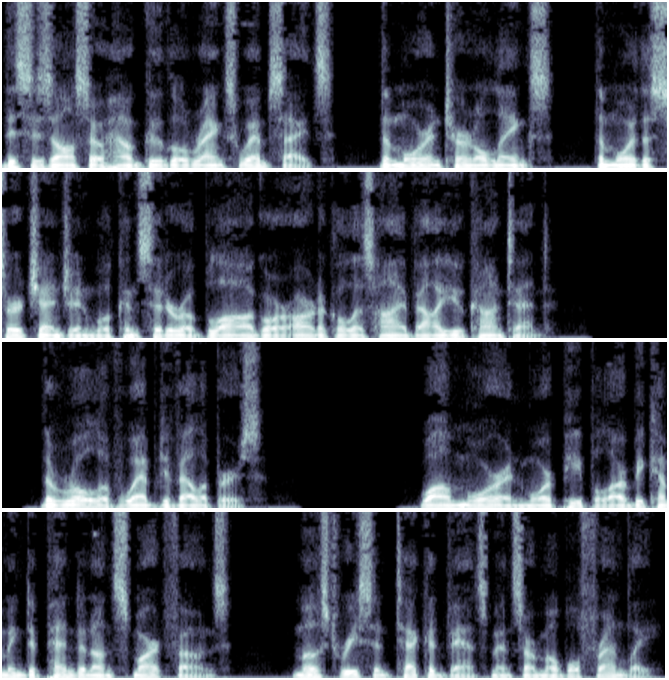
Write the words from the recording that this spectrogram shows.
This is also how Google ranks websites. The more internal links, the more the search engine will consider a blog or article as high value content. The role of web developers. While more and more people are becoming dependent on smartphones, most recent tech advancements are mobile friendly.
